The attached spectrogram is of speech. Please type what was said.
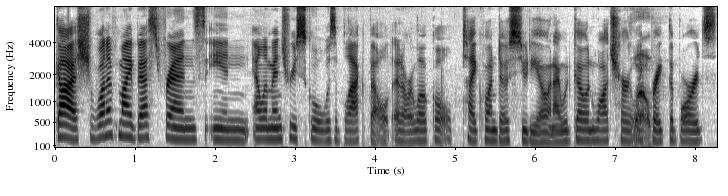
gosh, one of my best friends in elementary school was a black belt at our local taekwondo studio, and I would go and watch her Wow. like break the boards.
